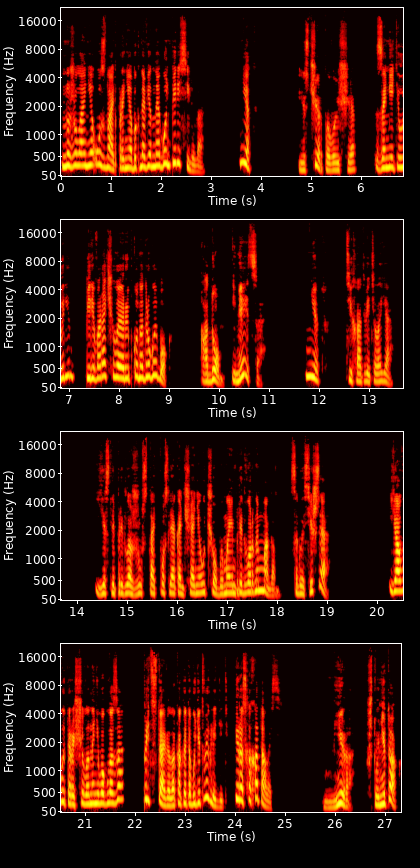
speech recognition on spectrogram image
Но желание узнать про необыкновенный огонь пересилило. «Нет». «Исчерпывающе», — заметил Рин, переворачивая рыбку на другой бок. «А дом имеется?» «Нет», — тихо ответила я. «Если предложу стать после окончания учебы моим придворным магом, согласишься?» Я вытаращила на него глаза, представила, как это будет выглядеть, и расхохоталась. «Мира, что не так?»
